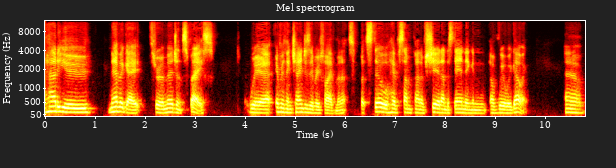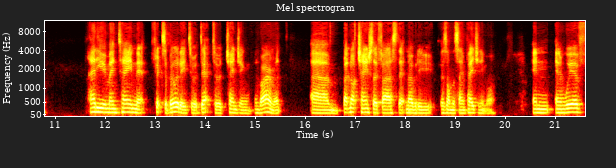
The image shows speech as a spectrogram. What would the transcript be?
how do you navigate through emergent space where everything changes every five minutes, but still have some kind of shared understanding in, of where we're going? Um, how do you maintain that flexibility to adapt to a changing environment, um, but not change so fast that nobody is on the same page anymore? And and we've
